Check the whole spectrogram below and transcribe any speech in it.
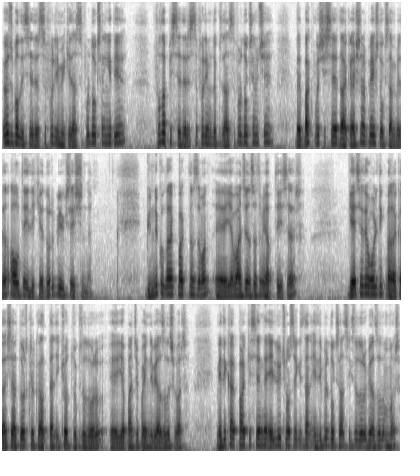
Özbal hisseleri 0.22'den 0.97'ye, Flap hisseleri 0.29'dan 0.93'e ve Bakvaş hisseleri de arkadaşlar 5.91'den 6.52'ye doğru bir yükseliş içinde. Günlük olarak baktığın zaman e, yabancının satım yaptığı hisseler GSD Holding var arkadaşlar. 4.46'dan 2.39'a doğru e, yabancı payında bir azalış var. Medical Park hisselerinde 53.18'den 51.98'e doğru bir azalım var.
